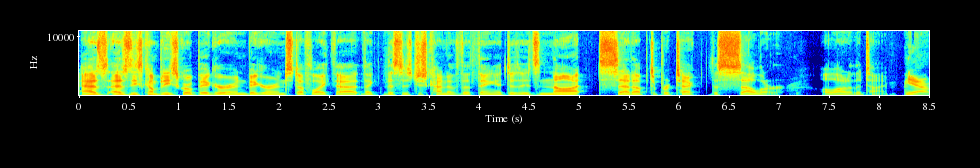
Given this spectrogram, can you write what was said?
as as these companies grow bigger and bigger and stuff like that like this is just kind of the thing it does, it's not set up to protect the seller a lot of the time Yeah.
